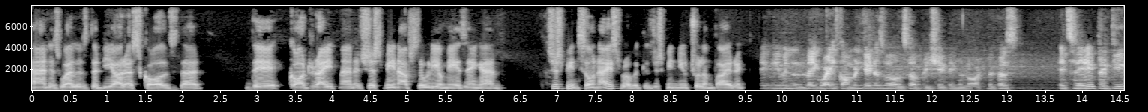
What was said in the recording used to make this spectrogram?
and as well as the DRS calls that they got right, man, it's just been absolutely amazing. And just been so nice, bro, because it's just been neutral umpiring. like even like while commentators were also appreciating a lot because it's very tricky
